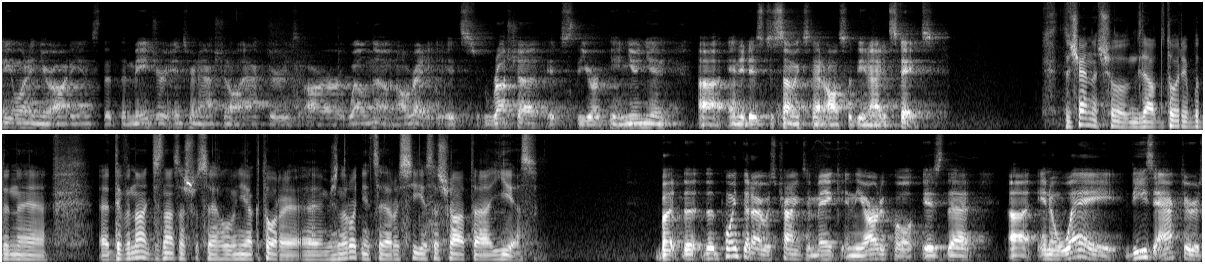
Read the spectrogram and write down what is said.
anyone in your audience that the major international actors are well known already. It's Russia, it's the European Union, uh, and it is to some extent also the United States. Звичайно, що для аудиторії буде не е, дивина дізнатися, що це головні актори е, міжнародні це Росія, США та ЄС. But the, the point that I was trying to make in the article is that, uh, in a way, these actors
